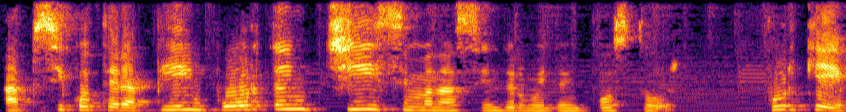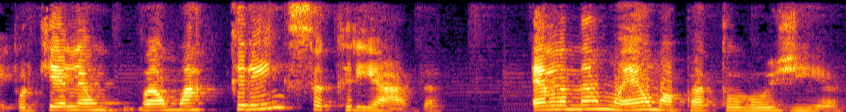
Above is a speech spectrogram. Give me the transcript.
A psicoterapia é importantíssima na síndrome do impostor. Por quê? Porque ela é, um, é uma crença criada. Ela não é uma patologia,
